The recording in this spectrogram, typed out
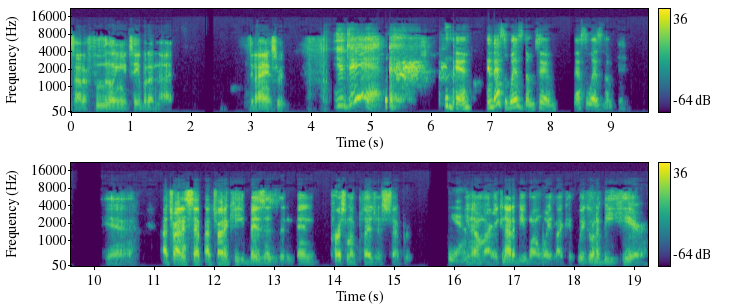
is either food on your table or not. Did I answer it? You did. you did. And that's wisdom too. That's wisdom. Yeah. I try to sep- I try to keep business and, and personal pleasures separate. Yeah. You know, I'm like, it cannot be one way. Like if we're gonna be here,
